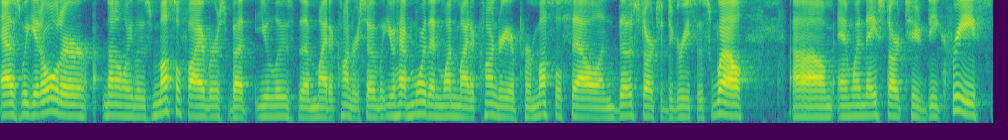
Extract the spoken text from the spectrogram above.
as we get older, not only lose muscle fibers, but you lose the mitochondria. So you have more than one mitochondria per muscle cell, and those start to decrease as well. Um, and when they start to decrease,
